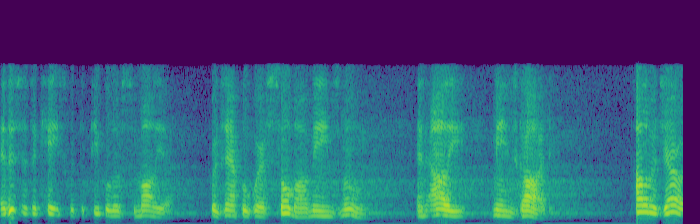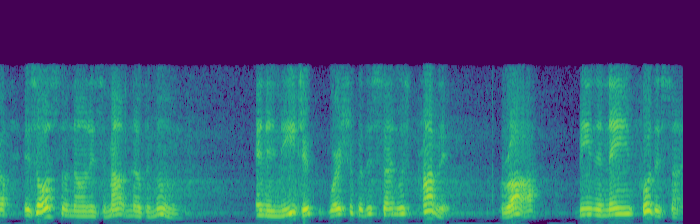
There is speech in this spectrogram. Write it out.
And this is the case with the people of Somalia, for example, where Soma means moon and Ali means God. Kilimanjaro is also known as the mountain of the moon. And in Egypt, worship of the sun was prominent, Ra being the name for the sun.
